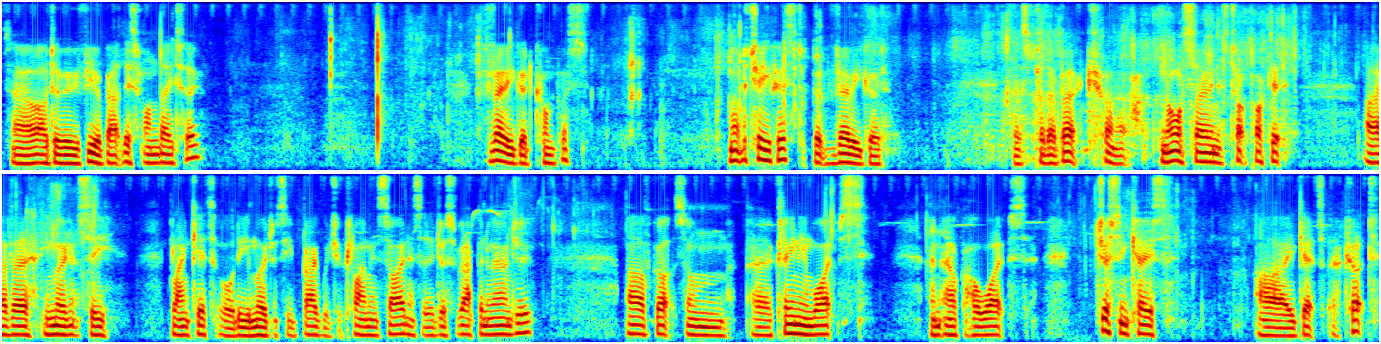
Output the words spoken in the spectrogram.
So I'll do a review about this one day too. Very good compass. Not the cheapest but very good. Let's put that back on it and also in this top pocket. I have a emergency blanket or the emergency bag which you climb inside instead of just wrapping around you. I've got some uh, cleaning wipes and alcohol wipes just in case I get a cut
